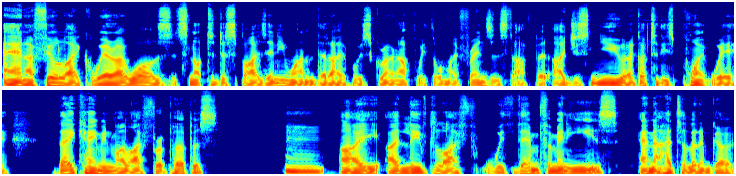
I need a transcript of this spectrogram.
And I feel like where I was, it's not to despise anyone that I was grown up with, all my friends and stuff, but I just knew I got to this point where they came in my life for a purpose. Mm, I I lived life with them for many years and I had to let them go.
